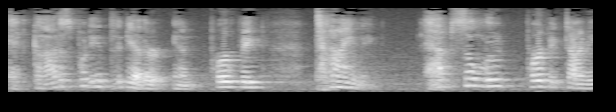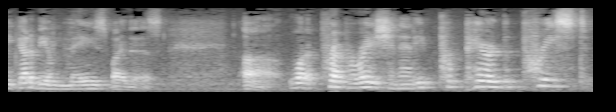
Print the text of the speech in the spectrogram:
And God is putting it together in perfect timing. Absolute perfect timing. You've got to be amazed by this. Uh, what a preparation. And he prepared the priest,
